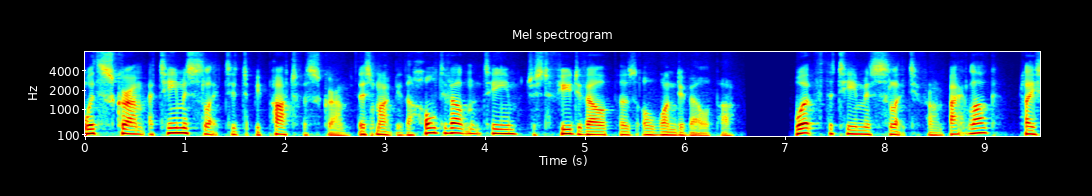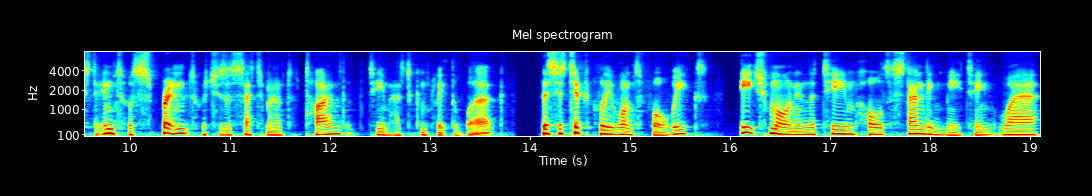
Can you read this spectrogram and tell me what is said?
With Scrum, a team is selected to be part of a Scrum. This might be the whole development team, just a few developers, or one developer. Work for the team is selected from a backlog, placed into a sprint, which is a set amount of time that the team has to complete the work. This is typically one to four weeks. Each morning, the team holds a standing meeting where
